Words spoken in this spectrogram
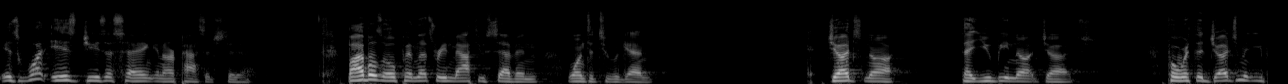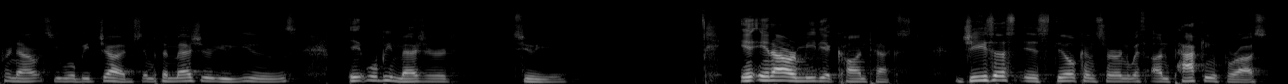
is what is Jesus saying in our passage today? Bible's open. Let's read Matthew 7 1 to 2 again. Judge not, that you be not judged. For with the judgment you pronounce, you will be judged, and with the measure you use, it will be measured to you. In, in our immediate context, Jesus is still concerned with unpacking for us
